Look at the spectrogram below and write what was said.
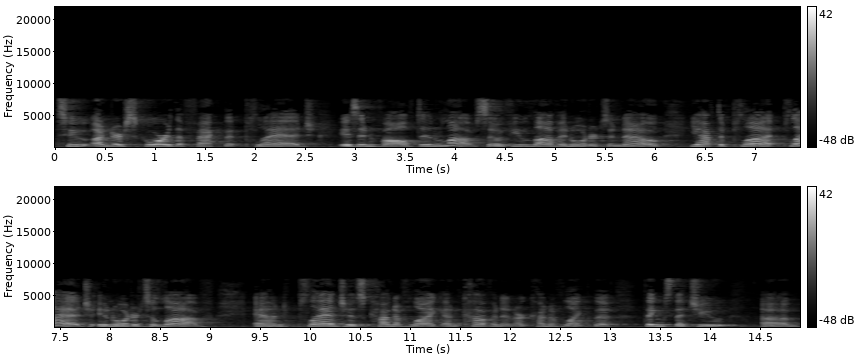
to underscore the fact that pledge is involved in love. So if you love in order to know, you have to pl- pledge in order to love. And pledge is kind of like, and covenant are kind of like the things that you um,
